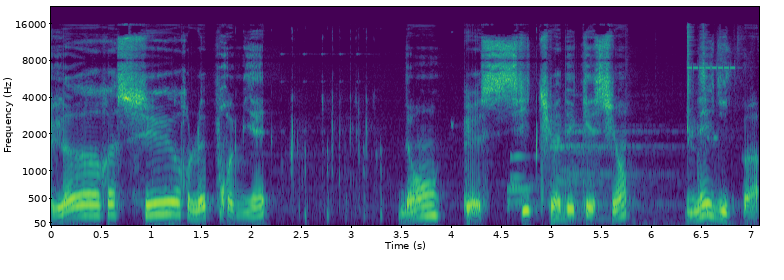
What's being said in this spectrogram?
l'or sur le premier. Donc si tu as des questions, n'hésite pas.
